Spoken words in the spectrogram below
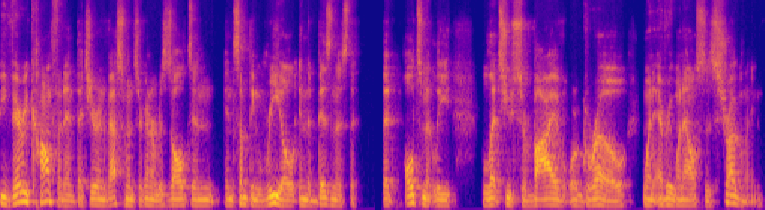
be very confident that your investments are going to result in in something real in the business that that ultimately lets you survive or grow when everyone else is struggling.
